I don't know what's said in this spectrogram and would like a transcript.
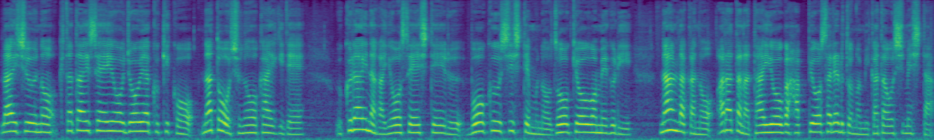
来週の北大西洋条約機構 NATO 首脳会議で、ウクライナが要請している防空システムの増強をめぐり、何らかの新たな対応が発表されるとの見方を示した。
